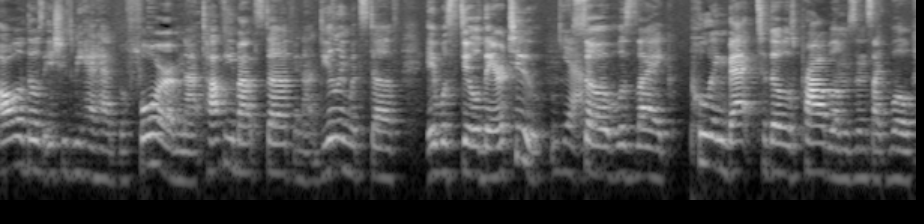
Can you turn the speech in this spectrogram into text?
all of those issues we had had before of not talking about stuff and not dealing with stuff, it was still there too. Yeah. So it was like pulling back to those problems and it's like, well,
